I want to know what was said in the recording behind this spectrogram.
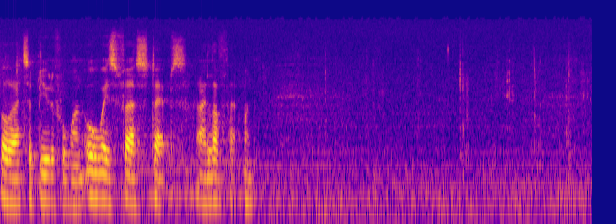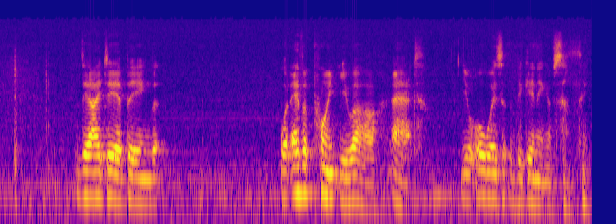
Oh, that's a beautiful one. Always first steps. I love that one. The idea being that whatever point you are at, you're always at the beginning of something.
